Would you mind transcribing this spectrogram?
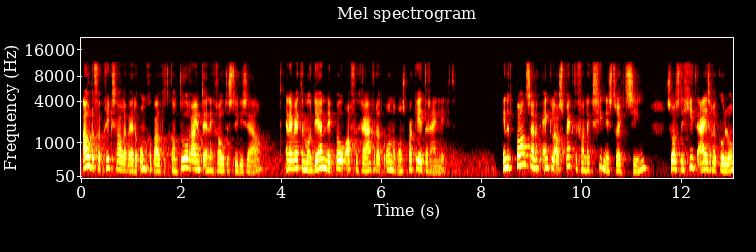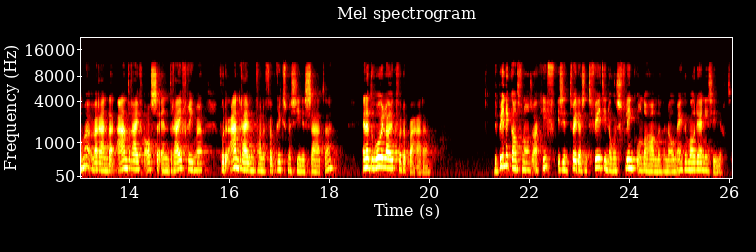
Oude fabriekshallen werden omgebouwd tot kantoorruimte en een grote studiezaal. En er werd een modern depot afgegraven dat onder ons parkeerterrein ligt. In het pand zijn nog enkele aspecten van de geschiedenis terug te zien, zoals de gietijzeren kolommen waaraan de aandrijfassen en drijfriemen voor de aandrijving van de fabrieksmachines zaten en het hooiluik voor de paarden. De binnenkant van ons archief is in 2014 nog eens flink onder handen genomen en gemoderniseerd.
